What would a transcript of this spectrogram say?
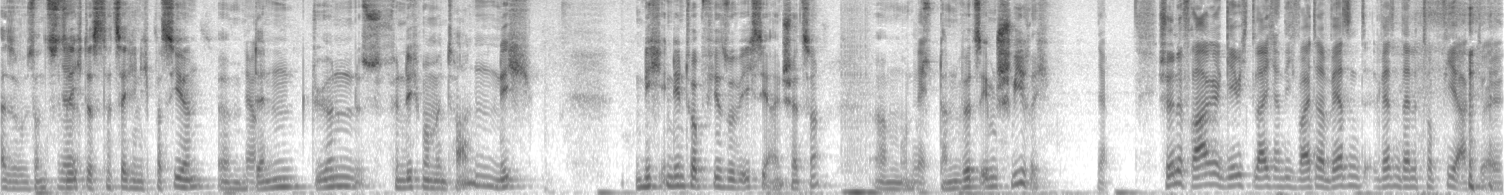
Also sonst ja. sehe ich das tatsächlich nicht passieren. Ähm, ja. Denn Düren ist, finde ich, momentan nicht, nicht in den Top 4, so wie ich sie einschätze. Ähm, und nee. dann wird es eben schwierig. Schöne Frage, gebe ich gleich an dich weiter. Wer sind, wer sind deine Top 4 aktuell?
